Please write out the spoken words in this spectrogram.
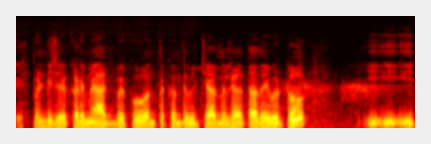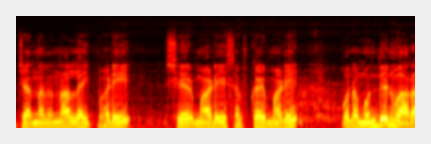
ಎಕ್ಸ್ಪೆಂಡಿಚರ್ ಕಡಿಮೆ ಆಗಬೇಕು ಅಂತಕ್ಕಂಥ ವಿಚಾರದಲ್ಲಿ ಹೇಳ್ತಾ ದಯವಿಟ್ಟು ಈ ಈ ಚಾನಲನ್ನು ಲೈಕ್ ಮಾಡಿ ಶೇರ್ ಮಾಡಿ ಸಬ್ಸ್ಕ್ರೈಬ್ ಮಾಡಿ. ಪುನಃ ಮುಂದಿನ ವಾರ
